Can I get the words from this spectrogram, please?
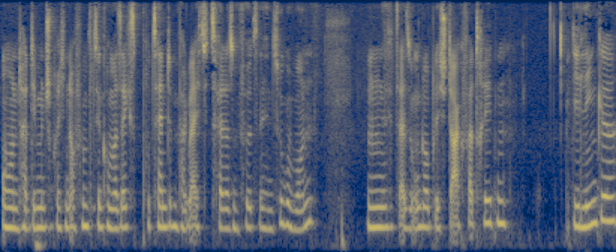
und hat dementsprechend auch 15,6 Prozent im Vergleich zu 2014 hinzugewonnen. Hm, ist jetzt also unglaublich stark vertreten. Die Linke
